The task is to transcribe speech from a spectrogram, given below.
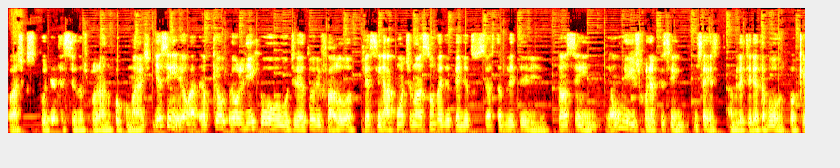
Eu acho que isso poderia ter sido explorado um pouco mais. E assim, eu, é porque eu, eu li que o diretor ele falou que assim, a continuação vai depender do sucesso da bilheteria. Então, assim, é um risco, né? Porque, assim, não sei, a bilheteria tá boa? Porque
